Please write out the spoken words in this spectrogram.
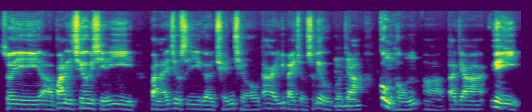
所以啊，巴黎气候协议本来就是一个全球大概一百九十六个国家共同啊，大家愿意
